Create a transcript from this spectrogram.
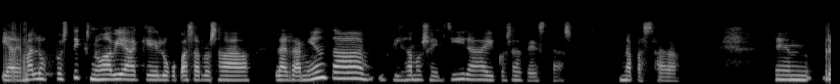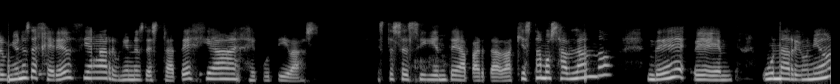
Y además los post-its no había que luego pasarlos a la herramienta, utilizamos el Jira y cosas de estas. Una pasada reuniones de gerencia, reuniones de estrategia, ejecutivas. Este es el siguiente apartado. Aquí estamos hablando de em, una reunión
